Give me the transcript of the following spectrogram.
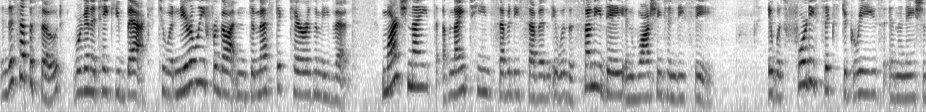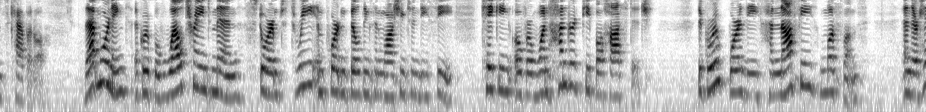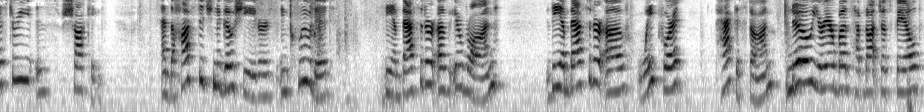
In this episode, we're going to take you back to a nearly forgotten domestic terrorism event. March 9th of 1977, it was a sunny day in Washington D.C. It was 46 degrees in the nation's capital. That morning, a group of well-trained men stormed three important buildings in Washington D.C., taking over 100 people hostage. The group were the Hanafi Muslims, and their history is shocking. And the hostage negotiators included the ambassador of Iran, the ambassador of, wait for it, Pakistan. No, your earbuds have not just failed.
